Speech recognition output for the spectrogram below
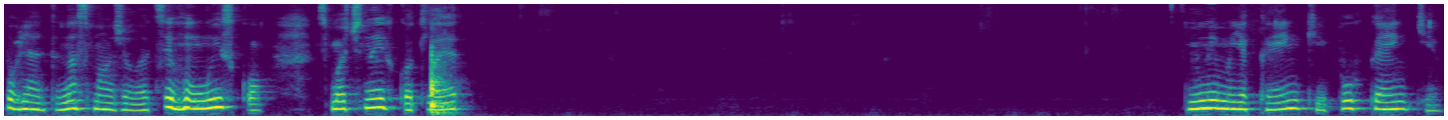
Погляньте, насмажила цілу миску смачних котлет. Вони м'якенькі, пухкенькі.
